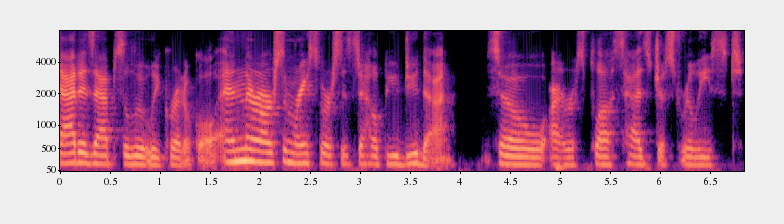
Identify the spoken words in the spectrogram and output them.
That is absolutely critical. And there are some resources to help you do that. So, Iris Plus has just released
